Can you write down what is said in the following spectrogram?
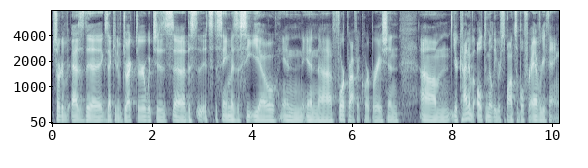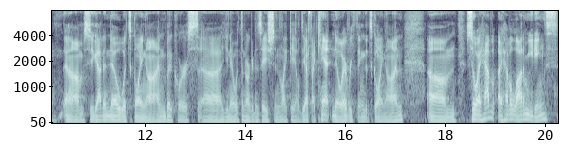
sort of as the executive director, which is uh, this, it's the same as a CEO in in a for-profit corporation. Um, you're kind of ultimately responsible for everything. Um, so you got to know what's going on. But of course, uh, you know, with an organization like ALDF, I can't know everything that's going on. Um, so I have I have a lot of meetings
